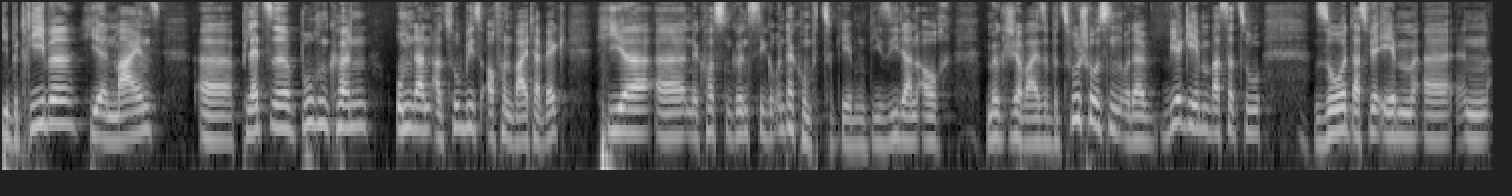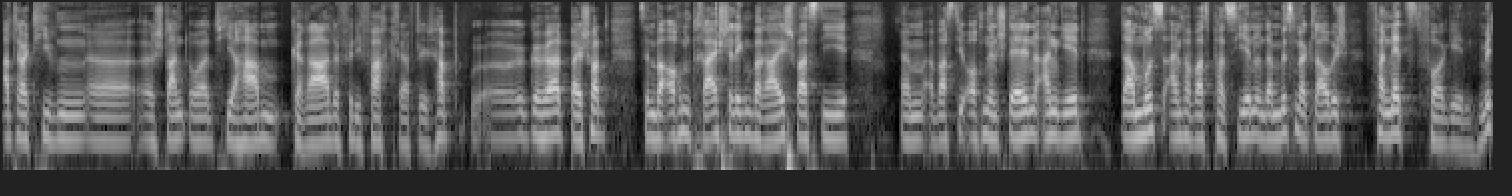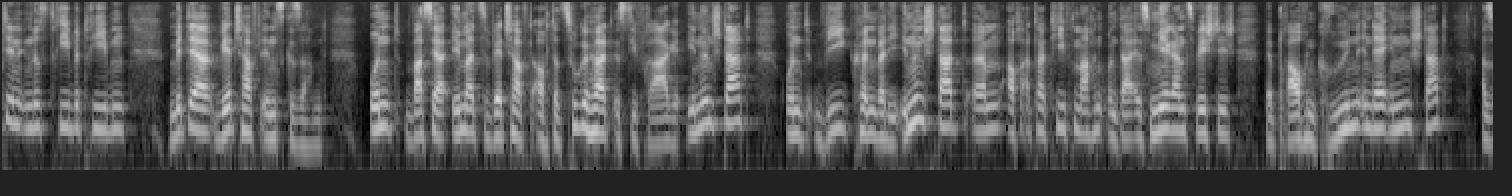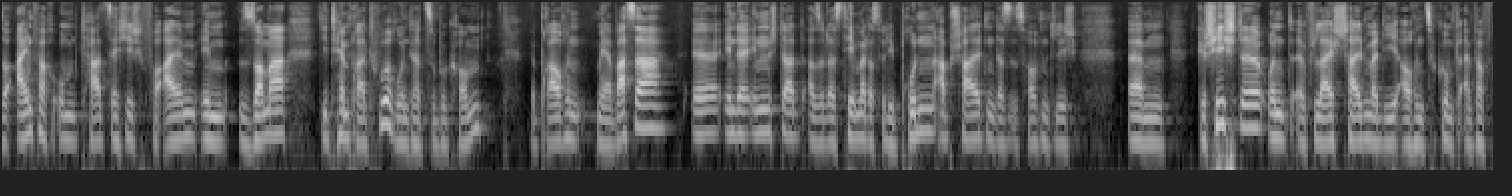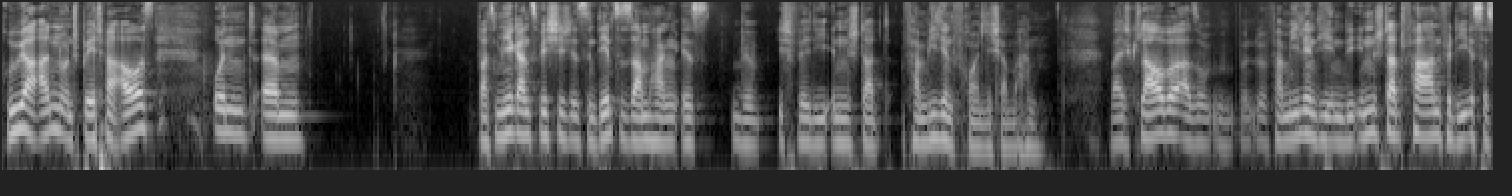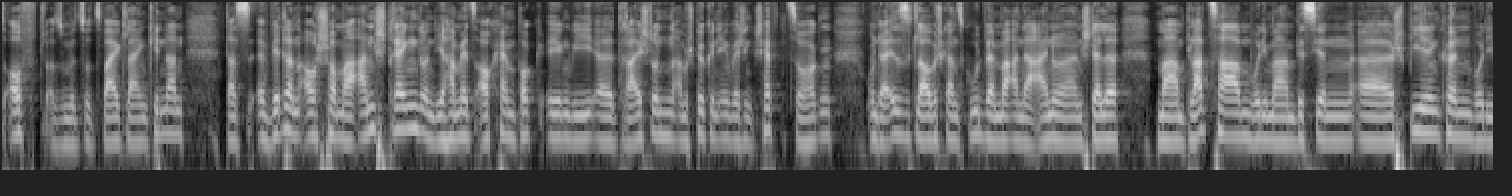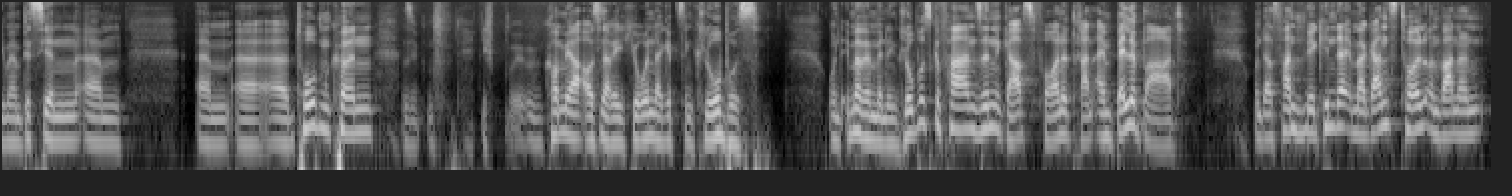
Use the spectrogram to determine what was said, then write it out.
die Betriebe hier in Mainz äh, Plätze buchen können, um dann Azubis auch von weiter weg hier äh, eine kostengünstige Unterkunft zu geben, die sie dann auch möglicherweise bezuschussen oder wir geben was dazu, so dass wir eben äh, einen attraktiven äh, Standort hier haben, gerade für die Fachkräfte. Ich habe gehört, bei Schott sind wir auch im dreistelligen Bereich, was die ähm, was die offenen Stellen angeht. Da muss einfach was passieren und da müssen wir, glaube ich, vernetzt vorgehen. Mit den Industriebetrieben, mit der Wirtschaft insgesamt. Und was ja immer zur Wirtschaft auch dazugehört, ist die Frage Innenstadt und wie können wir die Innenstadt ähm, auch attraktiv machen. Und da ist mir ganz wichtig, wir brauchen Grün in der Innenstadt. Also einfach, um tatsächlich vor allem im Sommer die Temperatur runterzubekommen. Wir brauchen mehr Wasser äh, in der Innenstadt. Also das Thema, dass wir die Brunnen abschalten, das ist hoffentlich ähm, Geschichte und äh, vielleicht schalten wir die auch in Zukunft einfach früher an und später aus. Und ähm, was mir ganz wichtig ist in dem Zusammenhang ist, ich will die Innenstadt familienfreundlicher machen. Weil ich glaube, also Familien, die in die Innenstadt fahren, für die ist das oft, also mit so zwei kleinen Kindern, das wird dann auch schon mal anstrengend und die haben jetzt auch keinen Bock, irgendwie äh, drei Stunden am Stück in irgendwelchen Geschäften zu hocken. Und da ist es, glaube ich, ganz gut, wenn wir an der einen oder anderen Stelle mal einen Platz haben, wo die mal ein bisschen äh, spielen können, wo die mal ein bisschen ähm, ähm, äh, äh toben können. Also ich komme ja aus einer Region, da gibt es den Globus. Und immer wenn wir in den Globus gefahren sind, gab es vorne dran ein Bällebad. Und das fanden wir Kinder immer ganz toll und waren dann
